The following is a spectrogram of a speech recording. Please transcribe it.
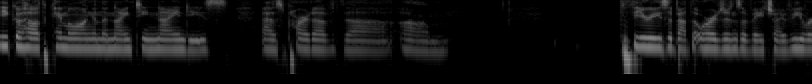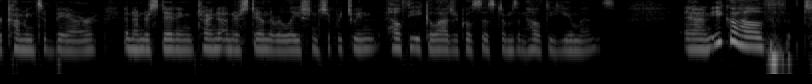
EcoHealth came along in the 1990s as part of the um, theories about the origins of HIV were coming to bear and understanding, trying to understand the relationship between healthy ecological systems and healthy humans. And EcoHealth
